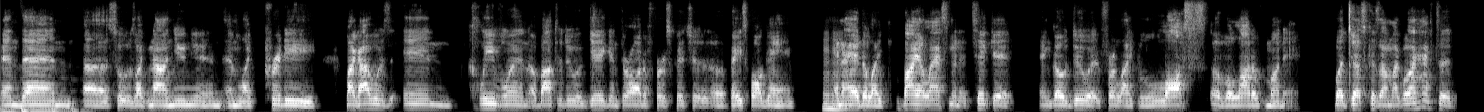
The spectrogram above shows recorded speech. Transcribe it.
and then uh, so it was like non-union and like pretty. Like I was in Cleveland, about to do a gig and throw out a first pitch at a baseball game, Mhm. and I had to like buy a last minute ticket and go do it for like loss of a lot of money. But just because I'm like, well, I have to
